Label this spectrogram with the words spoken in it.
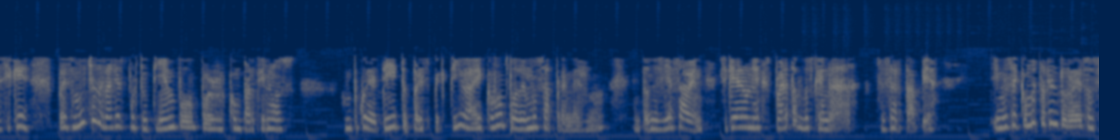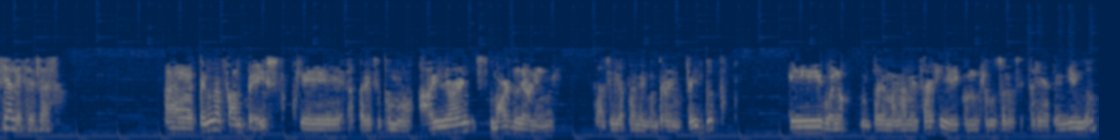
Así que, pues muchas gracias por tu tiempo, por compartirnos un poco de ti, tu perspectiva y cómo podemos aprender, ¿no? Entonces ya saben, si quieren un experto, busquen a César Tapia. Y no sé, ¿cómo estás en tus redes sociales, César? Uh, tengo una fanpage que aparece como iLearn Smart Learning. Así la pueden encontrar en Facebook. Y bueno, me pueden mandar mensaje y con mucho gusto los estaré atendiendo.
